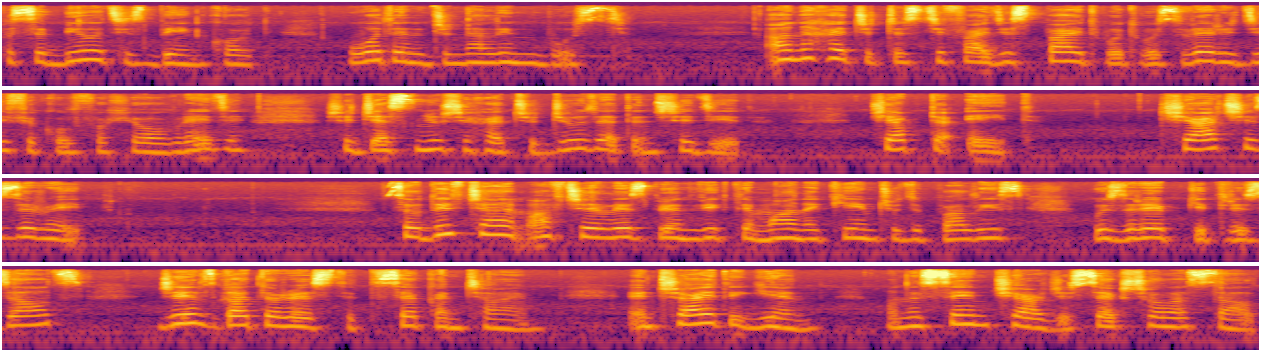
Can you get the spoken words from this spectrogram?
possibilities being caught. What an adrenaline boost! Anna had to testify despite what was very difficult for her already. She just knew she had to do that and she did. Chapter 8 Charges the rape. So this time, after a lesbian victim Anna came to the police with rape kit results, James got arrested second time and tried again on the same charges sexual assault.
